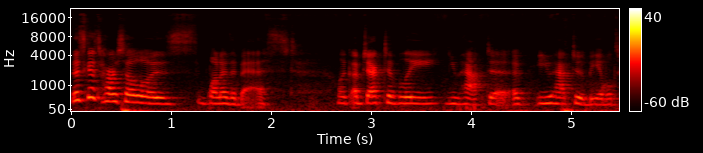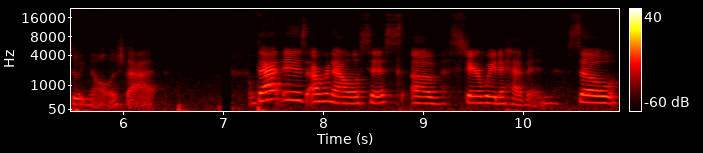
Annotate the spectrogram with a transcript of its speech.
this guitar solo is one of the best. Like objectively, you have to uh, you have to be able to acknowledge that. That is our analysis of Stairway to Heaven. So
